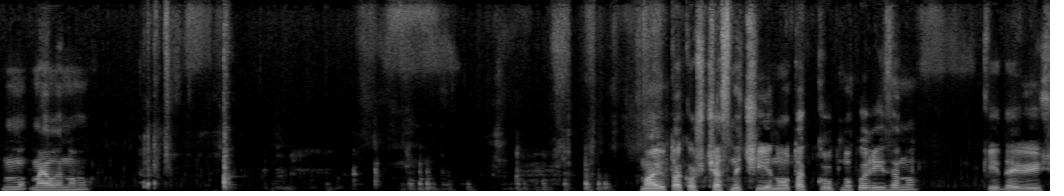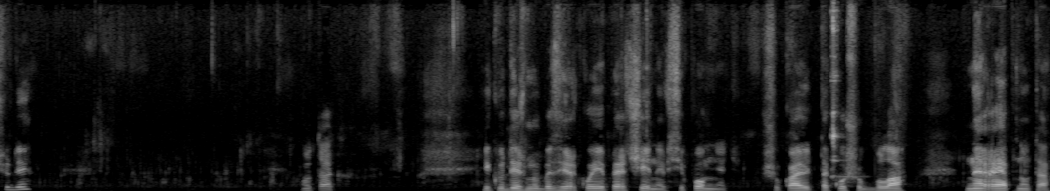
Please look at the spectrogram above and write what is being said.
меленого. Маю також часничину, отак крупно порізану. Кидаю її сюди. Отак. І куди ж ми без гіркої перчини? Всі помнять. Шукають таку, щоб була не репнута.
